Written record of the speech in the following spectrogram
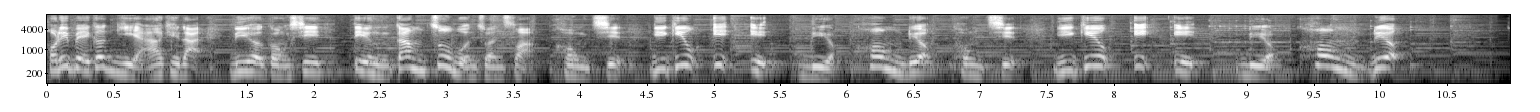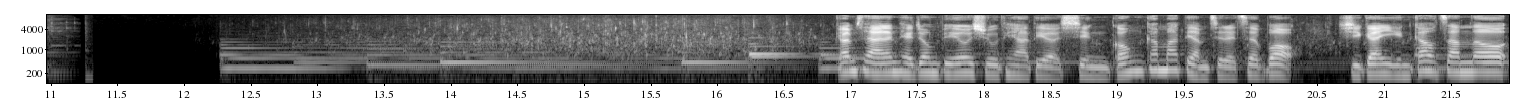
互你袂佮压起来。联合公司定岗主文专线：零七二九一一六零六零七二九一一六零六。感谢咱听众朋友收听到《成功干妈店》这个节目。时间已经到站咯，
